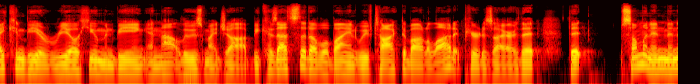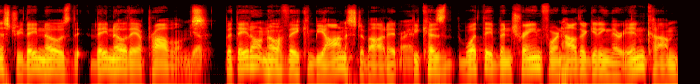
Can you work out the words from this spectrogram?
I can be a real human being and not lose my job because that's the double bind we've talked about a lot at Pure Desire that that someone in ministry they knows that they know they have problems Yep. but they don't know if they can be honest about it Right. because what they've been trained for and how they're getting their income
